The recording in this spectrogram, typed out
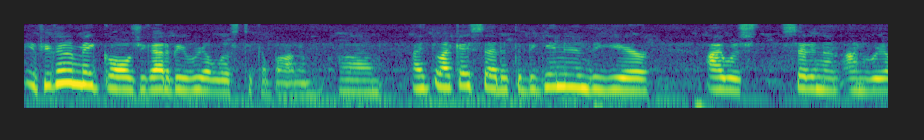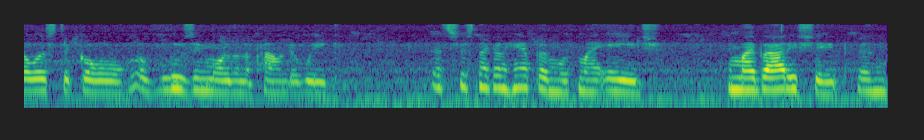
if you're going to make goals, you got to be realistic about them. Um, I, like I said at the beginning of the year, I was setting an unrealistic goal of losing more than a pound a week. That's just not going to happen with my age and my body shape and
